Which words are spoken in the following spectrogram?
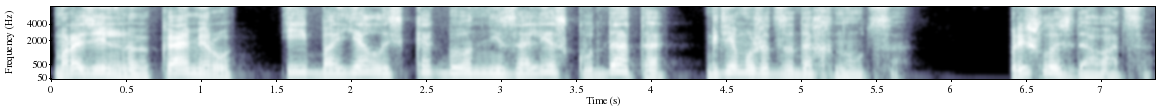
морозильную камеру и боялась, как бы он не залез куда-то, где может задохнуться. Пришлось сдаваться.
